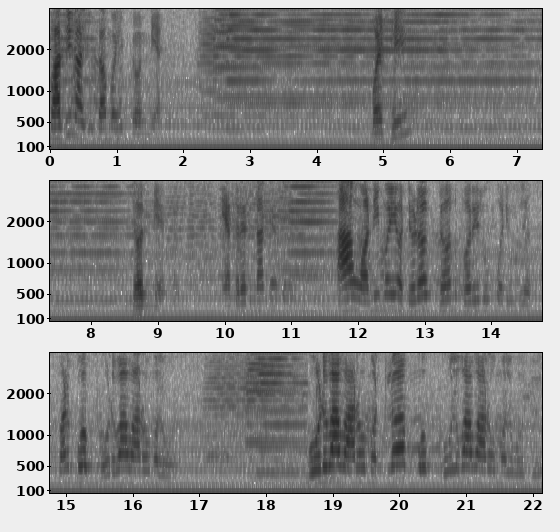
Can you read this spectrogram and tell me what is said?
ભાજી ના જુદા મહી ધન ને મહીથી ધન નેકરે કે ના આ વાણીમાં અઢળક ધન ભરેલું પડ્યું છે. પણ કોક ફોડવા વાળો મળવો. ફોડવા વાળો મતલબ કોક ખોલવા વાળો મળવો જોઈએ.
